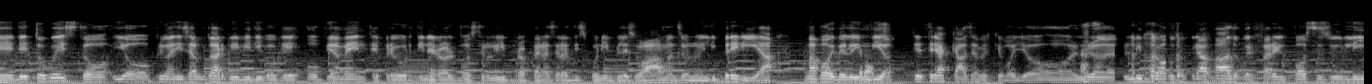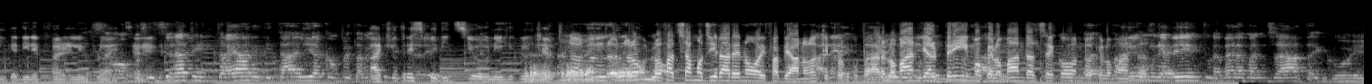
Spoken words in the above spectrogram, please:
E detto questo, io prima di salutarvi vi dico che ovviamente preordinerò il vostro libro appena sarà disponibile su Amazon o in libreria, ma poi ve lo invio a tutti e tre a casa perché voglio il, libro autografato per fare il post su LinkedIn e fare l'influencer. Siamo posizionati in tre aree d'Italia completamente Faccio tre spedizioni. Eh, no, lo, lo, lo, facciamo girare noi Fabiano, non ti preoccupare, lo mandi al primo, che lo manda al secondo, che lo manda al un evento, una bella mangiata in cui...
